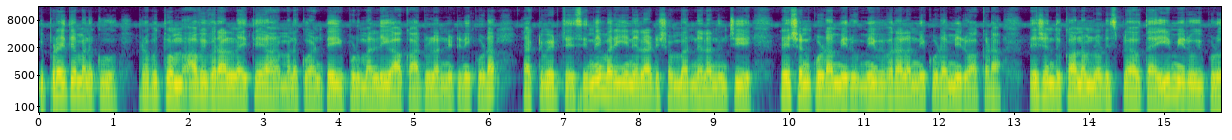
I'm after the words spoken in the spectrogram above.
ఇప్పుడైతే మనకు ప్రభుత్వం ఆ వివరాలను అయితే మనకు అంటే ఇప్పుడు మళ్ళీ ఆ కార్డులన్నిటినీ కూడా యాక్టివేట్ చేసింది. మరి ఈ నెల డిసెంబర్ నెల నుంచి రేషన్ కూడా మీరు మీ వివరాలన్నీ కూడా మీరు అక్కడ రేషన్ దుకాణంలో డిస్ప్లే అవుతాయి. మీరు ఇప్పుడు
